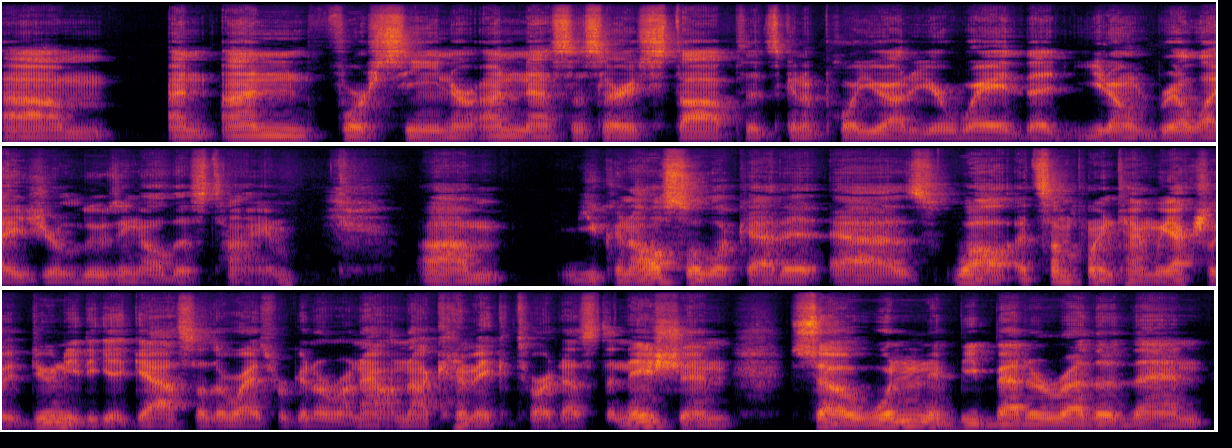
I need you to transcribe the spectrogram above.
um, an unforeseen or unnecessary stop that's going to pull you out of your way that you don't realize you're losing all this time. Um, you can also look at it as well, at some point in time, we actually do need to get gas, otherwise, we're going to run out and not going to make it to our destination. So, wouldn't it be better rather than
